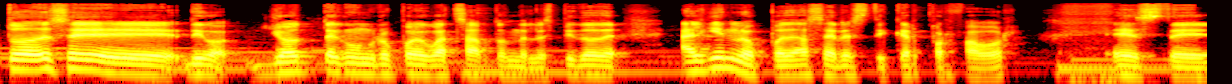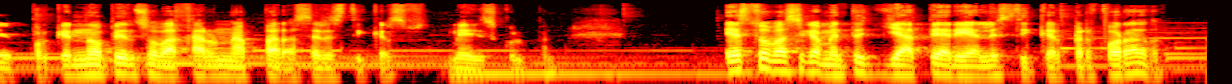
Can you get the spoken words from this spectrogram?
todo ese, digo, yo tengo un grupo de WhatsApp donde les pido de, ¿alguien lo puede hacer sticker, por favor? Este, porque no pienso bajar una para hacer stickers, me disculpan. Esto básicamente ya te haría el sticker perforado.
